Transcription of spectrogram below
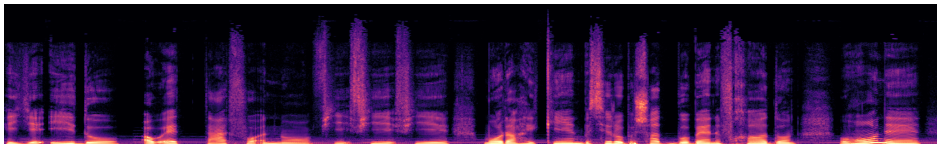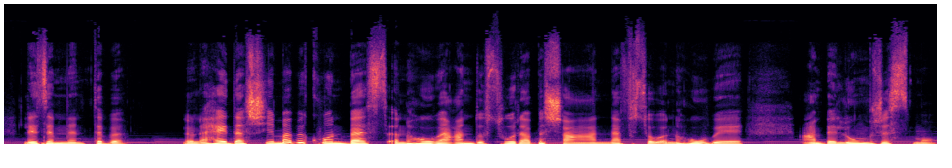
هي إيده. أوقات تعرفوا إنه في في في مراهقين بصيروا بشطبوا بين فخادهم. وهون لازم ننتبه لأنه هيدا الشيء ما بيكون بس إنه هو عنده صورة بشعة عن نفسه وإنه هو عم بلوم جسمه.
